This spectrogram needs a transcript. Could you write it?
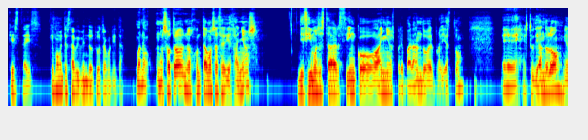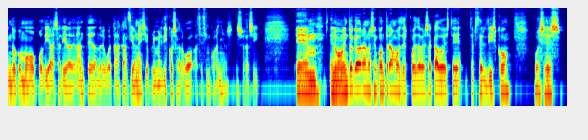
que estáis? ¿Qué momento está viviendo tu otra bonita? Bueno, nosotros nos juntamos hace 10 años. Decidimos estar 5 años preparando el proyecto, eh, estudiándolo, viendo cómo podía salir adelante, dándole vuelta a las canciones. Y el primer disco se grabó hace 5 años, eso es así. Eh, en el momento que ahora nos encontramos, después de haber sacado este tercer disco, pues es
